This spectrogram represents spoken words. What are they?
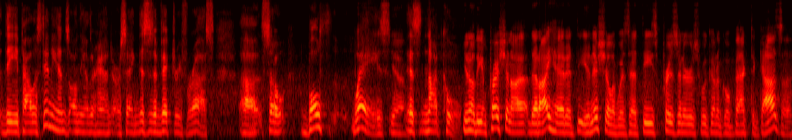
the Palestinians, on the other hand, are saying this is a victory for us. Uh, so both ways, Yeah. it's not cool. You know, the impression I, that I had at the initial was that these prisoners were going to go back to Gaza,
